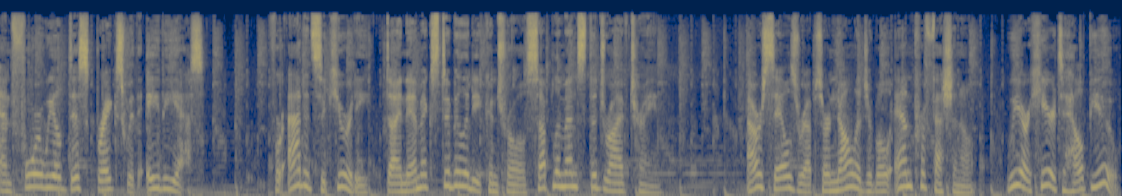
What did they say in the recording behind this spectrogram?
and four-wheel disc brakes with ABS. For added security, Dynamic Stability Control supplements the drivetrain. Our sales reps are knowledgeable and professional. We are here to help you.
